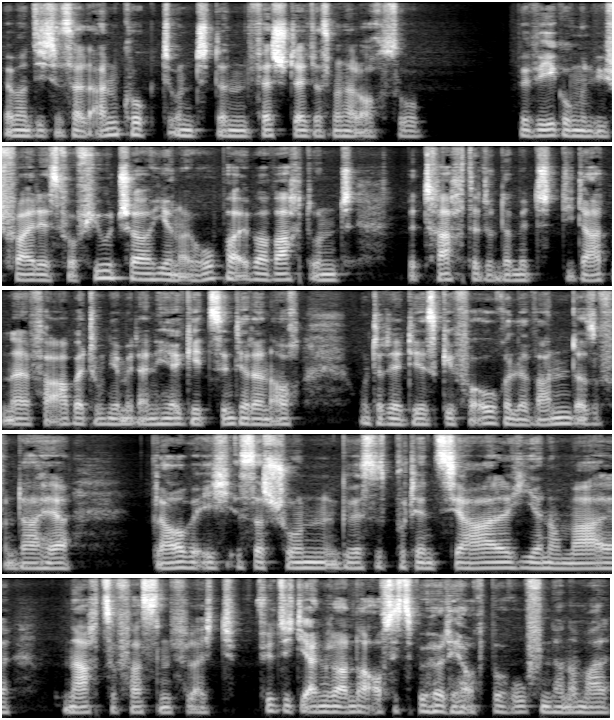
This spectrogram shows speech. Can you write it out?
wenn man sich das halt anguckt und dann feststellt, dass man halt auch so Bewegungen wie Fridays for Future hier in Europa überwacht und betrachtet und damit die Datenverarbeitung, die mit einhergeht, sind ja dann auch unter der DSGVO relevant. Also von daher glaube ich, ist das schon ein gewisses Potenzial, hier nochmal nachzufassen. Vielleicht fühlt sich die eine oder andere Aufsichtsbehörde ja auch berufen, dann nochmal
